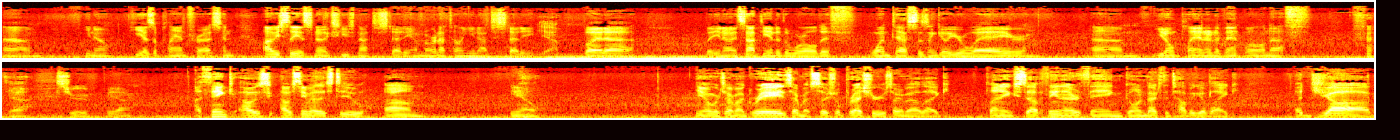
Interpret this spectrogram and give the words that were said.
um, you know He has a plan for us, and obviously it's no excuse not to study. I'm, we're not telling you not to study, Yeah. but uh, but you know it's not the end of the world if one test doesn't go your way or um, you don't plan an event well enough. Yeah, it's true. But yeah, I think I was I was thinking about this too. Um, you know, you know, we're talking about grades, talking about social pressures, talking about like planning stuff. I think another thing, going back to the topic of like a job.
